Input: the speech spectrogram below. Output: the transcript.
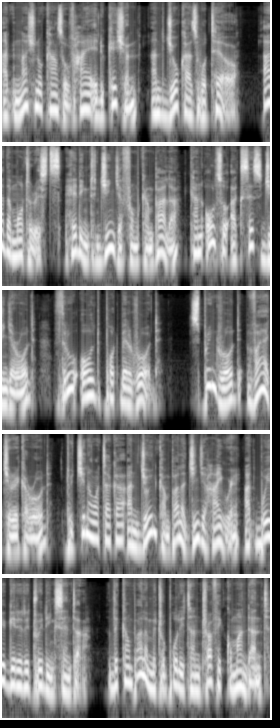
at National Council of Higher Education, and Jokers Hotel. Other motorists heading to Jinja from Kampala can also access Jinja Road through Old Portbell Road, Spring Road via Kireka Road to Kinawataka and join Kampala Jinja Highway at Bweyogerere Trading Center. The Kampala Metropolitan Traffic Commandant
